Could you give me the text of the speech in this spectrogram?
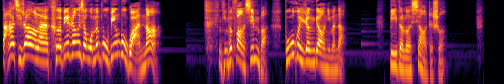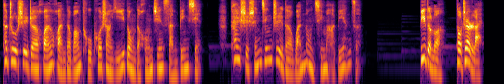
打起仗来可别扔下我们步兵不管呢！” 你们放心吧，不会扔掉你们的。”彼得罗笑着说。他注视着缓缓地往土坡上移动的红军伞兵线，开始神经质地玩弄起马鞭子。彼得罗，到这儿来。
